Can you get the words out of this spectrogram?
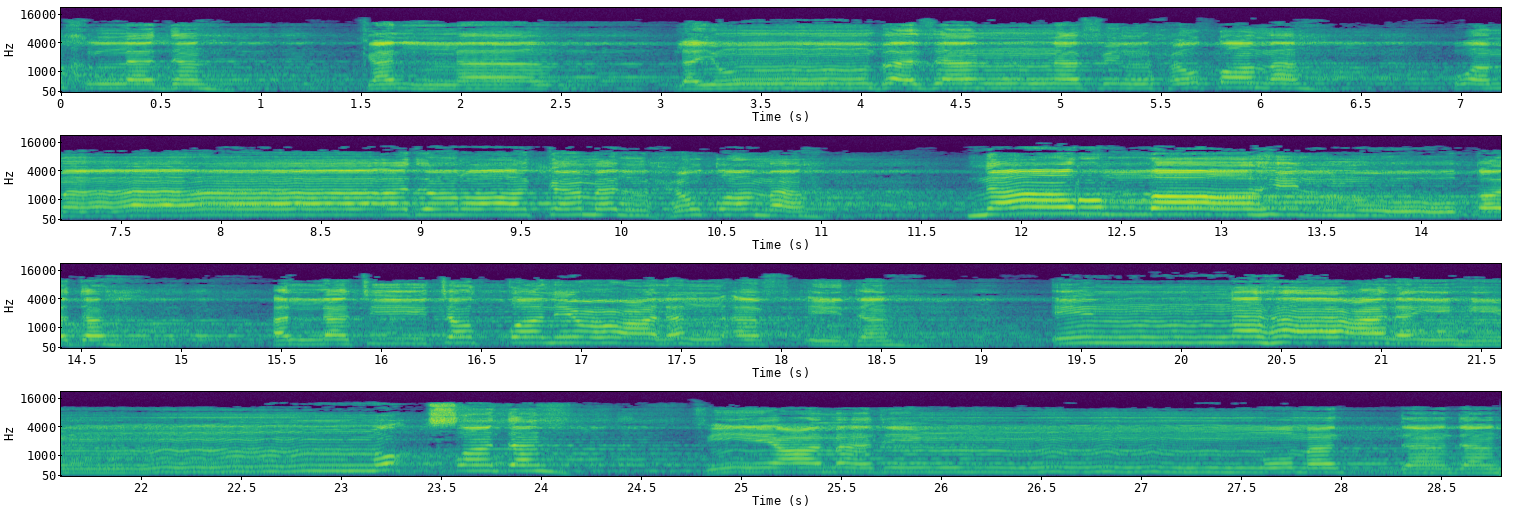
أخلده. كلا لينبذن في الحطمة. وما أدراك ما الحطمة نار الله الموقدة التي تطلع على الأفئدة إنها عليهم مؤصدة في عمد ممدده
